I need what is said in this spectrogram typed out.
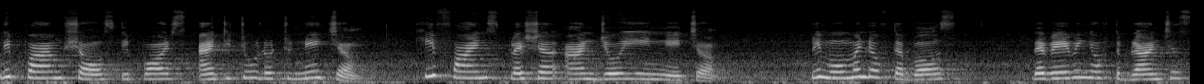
The poem shows the poet's attitude to nature. He finds pleasure and joy in nature. The movement of the birds, the waving of the branches,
